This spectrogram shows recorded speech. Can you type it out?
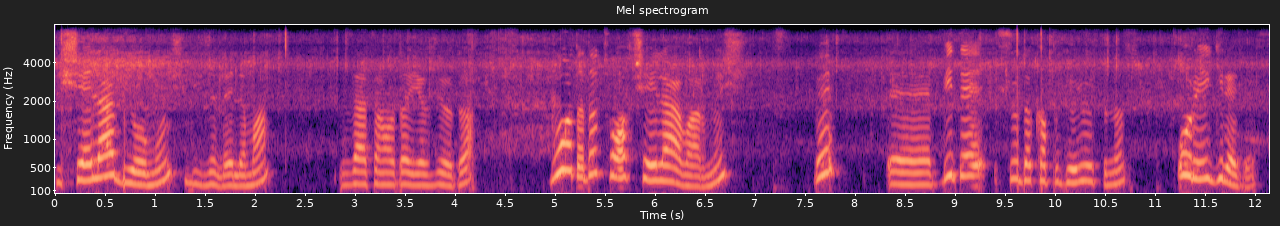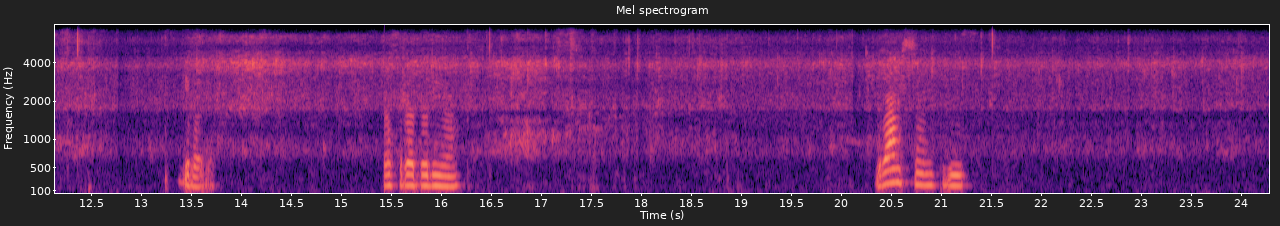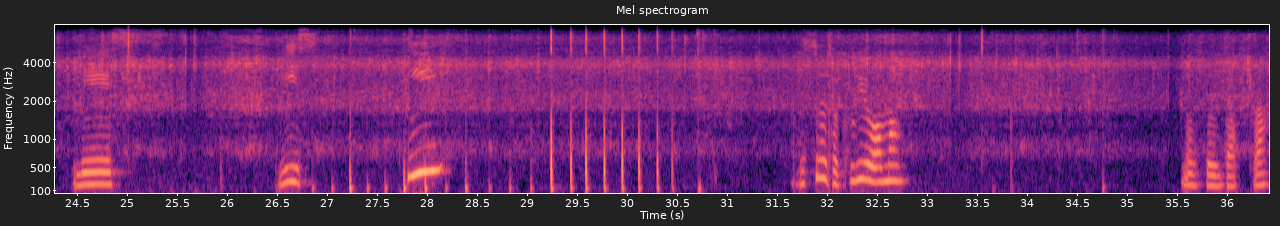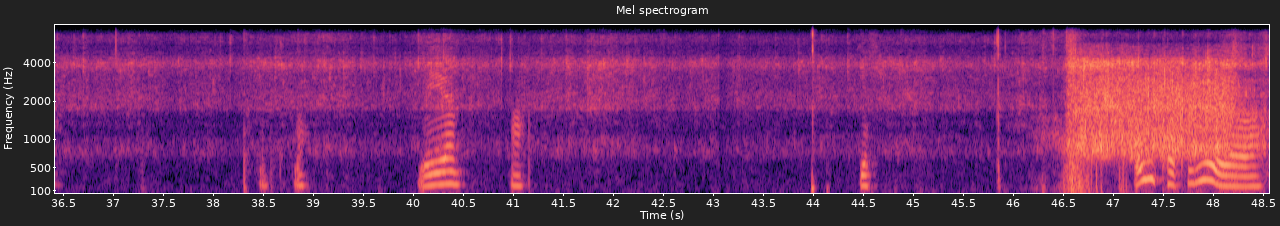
bir şeyler diyormuş bizim eleman. Zaten orada yazıyordu. Bu adada tuhaf şeyler varmış. Ve e, bir de şurada kapı görüyorsunuz. Oraya gireceğiz. Girelim. Sıra duruyor. Girer misin please? Please. Please. Please. Bir süre takılıyor ama. Neyse bir dakika. Yayın. Ha. Gir. Oyun takılıyor ya.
